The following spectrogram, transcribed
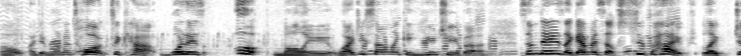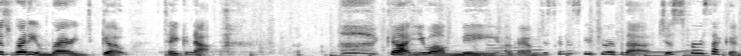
Oh, I didn't want to talk to Cat. What is up, Molly? Why do you sound like a YouTuber? Some days I get myself super hyped, like just ready and raring to go. Take a nap. Cat, you are me. Okay, I'm just gonna scoot you over there. Just for a second.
